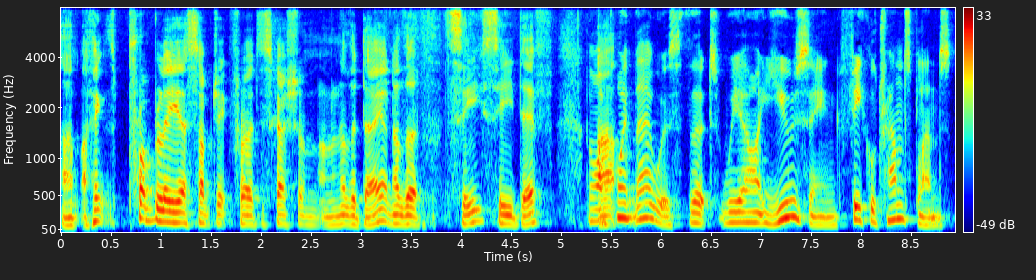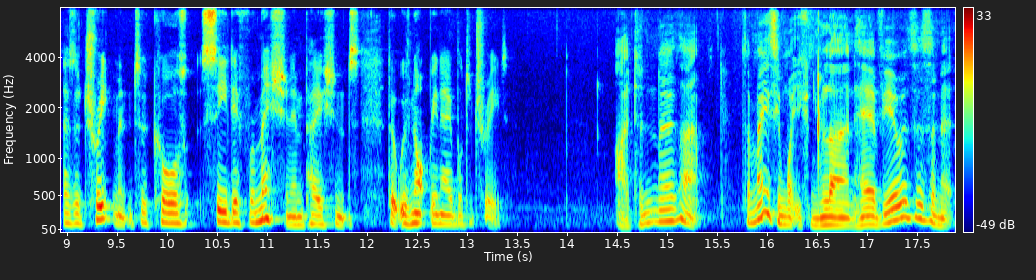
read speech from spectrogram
Um, I think it's probably a subject for a discussion on another day, another C, C. diff. But my uh, point there was that we are using fecal transplants as a treatment to cause C. diff remission in patients that we've not been able to treat. I didn't know that. It's amazing what you can learn here, viewers, isn't it?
